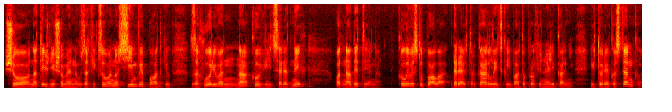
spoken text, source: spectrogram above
що на тижні, що минув, зафіксовано сім випадків захворювань на ковід. Серед них одна дитина. Коли виступала директор Кагарлицької багатопрофільної лікарні Вікторія Костенко,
